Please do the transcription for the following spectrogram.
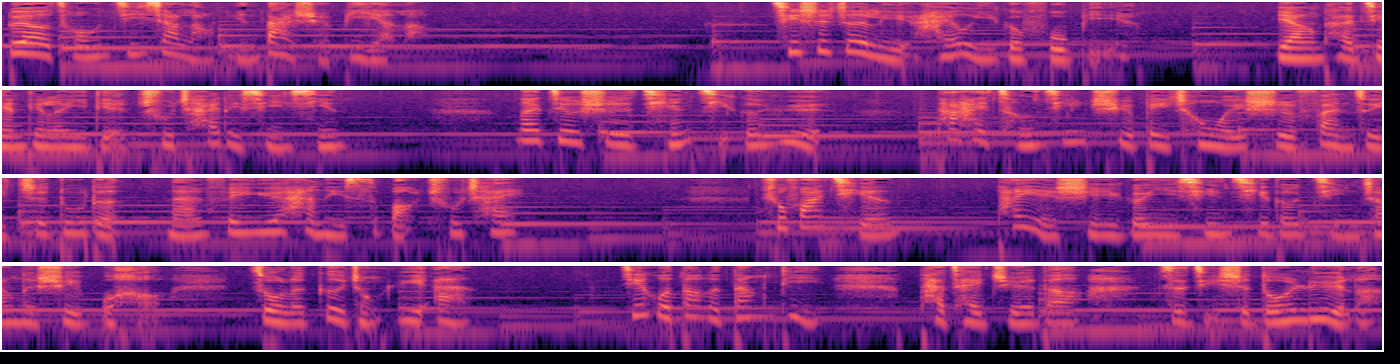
都要从今夏老年大学毕业了。其实这里还有一个伏笔，让他坚定了一点出差的信心，那就是前几个月，他还曾经去被称为是犯罪之都的南非约翰内斯堡出差。出发前，他也是一个一星期都紧张的睡不好，做了各种预案。结果到了当地，他才觉得自己是多虑了。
